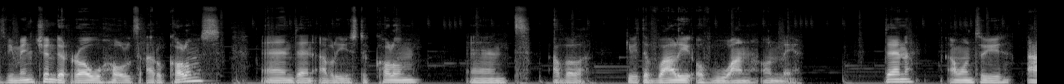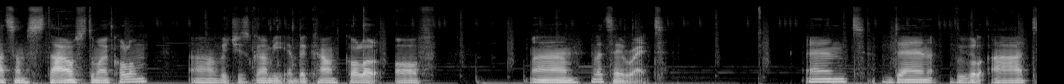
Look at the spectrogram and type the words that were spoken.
As we mentioned, the row holds our columns and then I will use the column and I will give it a value of one only. Then I want to add some styles to my column, uh, which is gonna be a background color of, um, let's say red. And then we will add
